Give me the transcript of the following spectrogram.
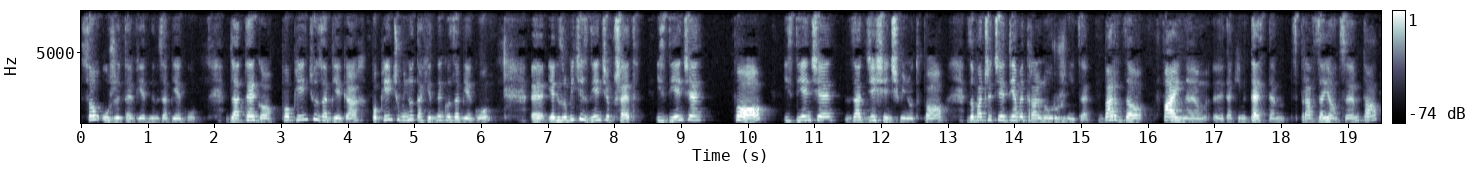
są użyte w jednym zabiegu. Dlatego po pięciu zabiegach, po pięciu minutach jednego zabiegu, y, jak zrobicie zdjęcie przed i zdjęcie po i zdjęcie za 10 minut po, zobaczycie diametralną różnicę. Bardzo fajnym y, takim testem sprawdzającym to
